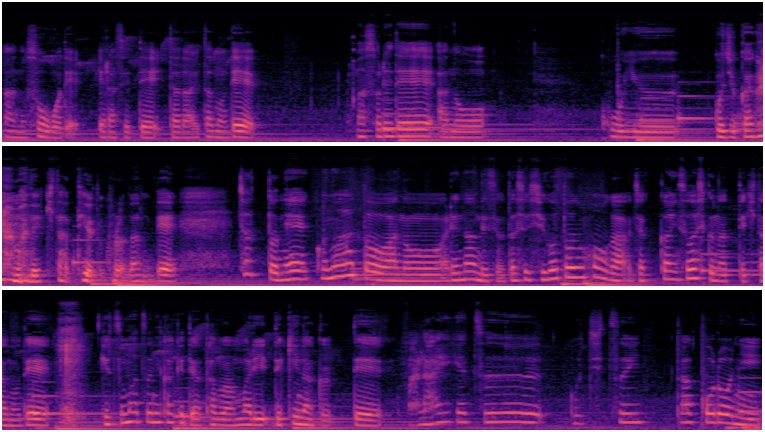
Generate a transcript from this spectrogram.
あの相互でやらせていただいたので、まあ、それであのこういう50回ぐらいまで来たっていうところなので。ちょっとねこの後あのあれなんですよ。私仕事の方が若干忙しくなってきたので月末にかけては多分あんまりできなくって、まあ、来月落ち着いた頃に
